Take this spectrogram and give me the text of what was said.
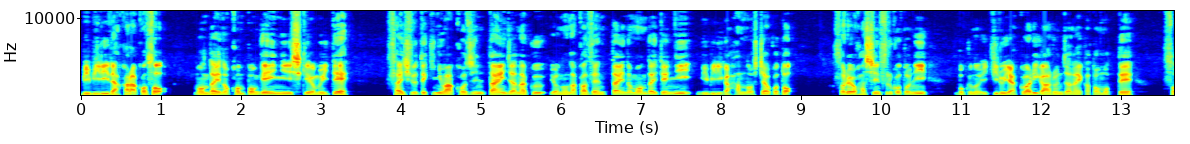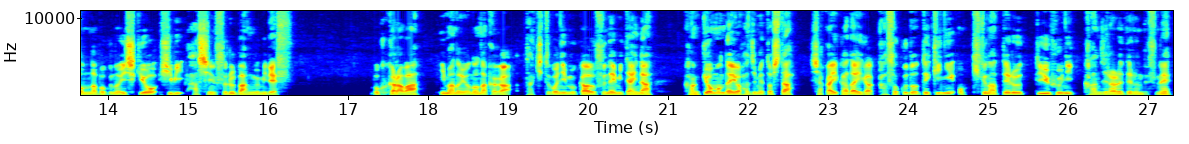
ビビリだからこそ、問題の根本原因に意識が向いて、最終的には個人単位じゃなく世の中全体の問題点にビビリが反応しちゃうこと、それを発信することに僕の生きる役割があるんじゃないかと思って、そんな僕の意識を日々発信する番組です。僕からは今の世の中が滝壺に向かう船みたいな環境問題をはじめとした社会課題が加速度的に大きくなってるっていう風に感じられてるんですね。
